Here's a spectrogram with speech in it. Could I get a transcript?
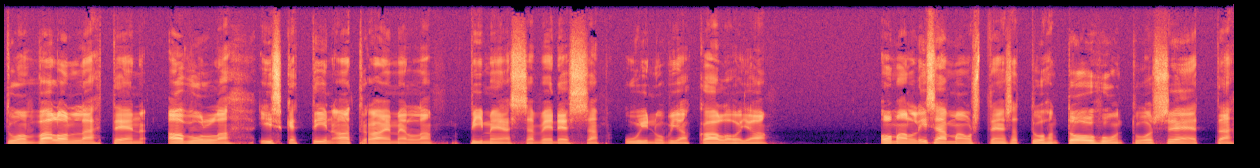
tuon valonlähteen avulla iskettiin atraimella pimeässä vedessä uinuvia kaloja. Oman lisämausteensa tuohon touhuun tuo se, että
